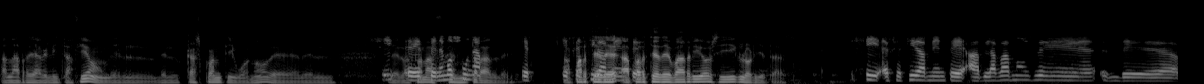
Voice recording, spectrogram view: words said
a la rehabilitación del, casco antiguo, ¿no? De, la eh, zona tenemos central. aparte, de, aparte de barrios y glorietas. Sí, efectivamente. Hablábamos de, de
